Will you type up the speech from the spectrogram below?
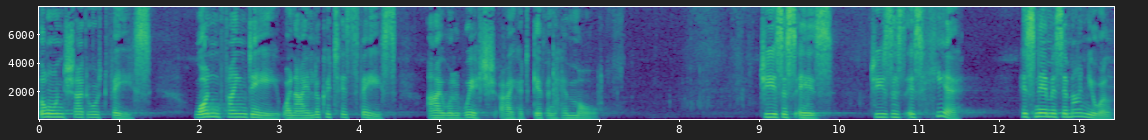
thorn shadowed face, one fine day when I look at his face, I will wish I had given him more. Jesus is. Jesus is here. His name is Emmanuel.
